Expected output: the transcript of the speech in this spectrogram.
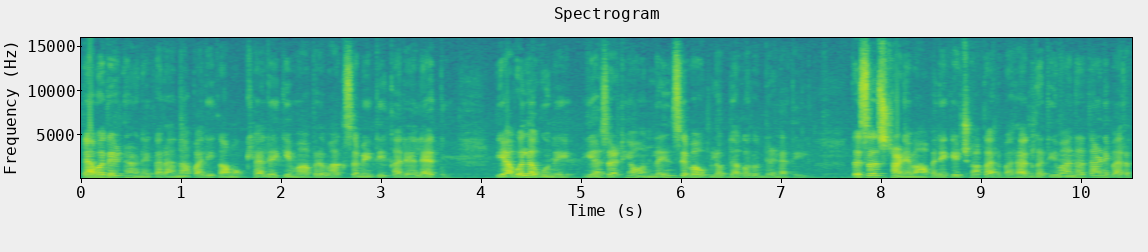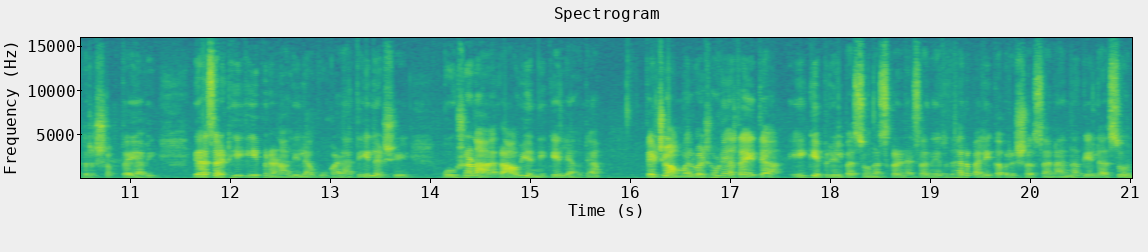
त्यामध्ये ठाणेकरांना पालिका मुख्यालय किंवा प्रभाग समिती कार्यालयात यावं लागू नये यासाठी ऑनलाईन सेवा उपलब्ध करून देण्यात येईल. तसंच ठाणे महापालिकेच्या कारभारात गतिमानता आणि पारदर्शकता यावी. यासाठी ई प्रणाली लागू करण्यात येईल अशी घोषणा राव यांनी केल्या होत्या. त्याची अंमलबजावणी आता येत्या एक एप्रिलपासूनच करण्याचा निर्धार पालिका प्रशासनानं केला असून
